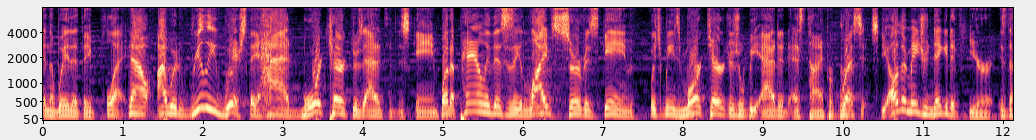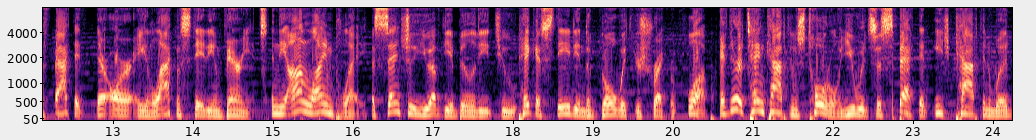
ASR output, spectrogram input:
in the way that they play. Now, I would really wish they had more characters added to this game, but apparently this is a live service game, which means more characters will be added as time progresses. The other major negative here is the fact that there are a lack of stadium variants. In the online play, essentially you have the ability to pick a stadium to go with your Striker club. If there are 10 captains total, you would suspect that each captain would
